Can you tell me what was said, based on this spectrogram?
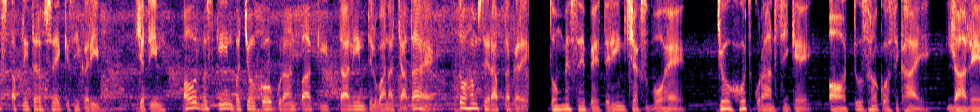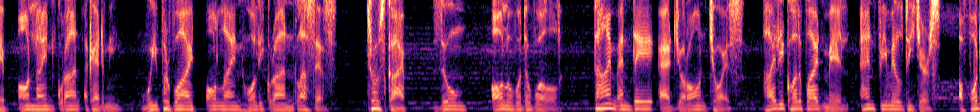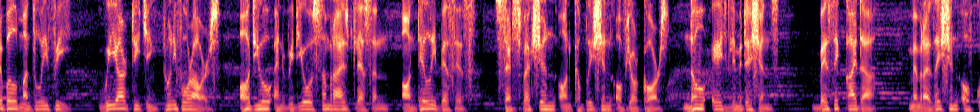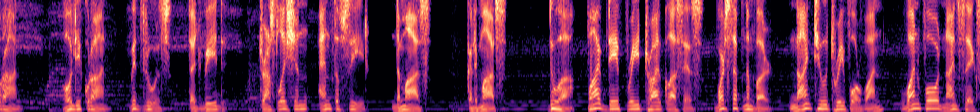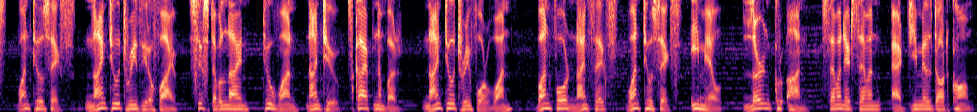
शख्स अपनी तरफ़ से किसी गरीब, यतीम और मस्कीन बच्चों को कुरान पाक की तालीम दिलवाना चाहता है तो हमसे रब्ता करें। तुम में से बेहतरीन शख्स वो है जो खुद कुरान सीखे और दूसरों को सिखाए। Lareb online Quran academy, we provide online holy Quran classes through Skype, Zoom all over the world time and day at your own choice highly qualified male and female teachers affordable monthly fee. We are teaching 24 hours audio and video summarized lesson on daily basis. Satisfaction on completion of your course. No age limitations. Basic qaida memorization of quran. Holy quran with rules. Tajweed translation and tafsir. Namaz kalimats dua 5 day free trial classes. Whatsapp number 92341 1496 126 92305 699 2192 Skype number 92341 1496 126 Email learn Quran 787 at gmail.com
